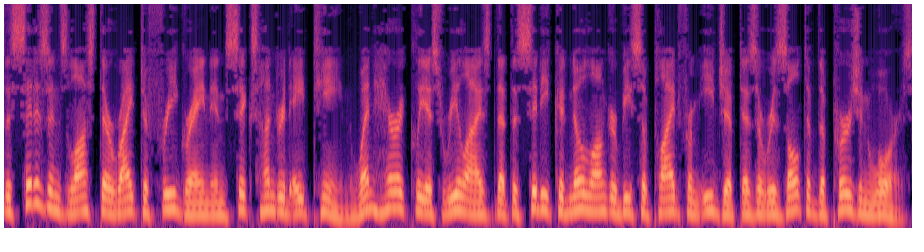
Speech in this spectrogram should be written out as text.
The citizens lost their right to free grain in 618 when Heraclius realized that the city could no longer be supplied from Egypt as a result of the Persian Wars.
